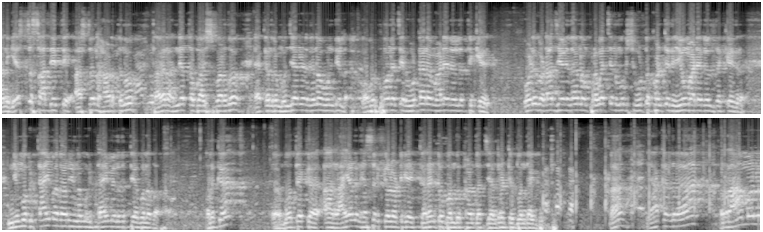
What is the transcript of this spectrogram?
ನನಗೆ ಎಷ್ಟು ಸಾಧ್ಯತೆ ಅಷ್ಟನ್ನು ಹಾಡ್ತನು ತಾವೇರ ಅನ್ಯತ ಭಾವಿಸಬಾರ್ದು ಯಾಕಂದ್ರೆ ಮುಂಜಾನೆ ದಿನ ಉಂಡಿಲ್ಲ. ಒಬ್ರು ಫೋನ್ ಹಚ್ಚಿ ಊಟನೇ ಮಾಡಿರಲಿಲ್ಲ ಅಂತ ಕೇಳಿ. ಕೋಳಿಗೋಡ ಅಜ್ಜ ಹೇಳಿದ, ನಮ್ಮ ಪ್ರವಚನ ಮುಗಿಸಿ ಊಟಕ್ಕೆ ಹೊಂಟಿದ್ದೆ ನೀವು ಮಾಡಿರಲಿಲ್ಲ ಅಂತ ಕೇಳಿದ್ರೆ. ನಿಮಗೆ ಟೈಮ್ ಅದಾವ್ರಿ ನಮಗೆ ಟೈಮ್ ಇಲ್ಲದ ಟೇಬಲ್ ಅದ ಅದಕ್ಕ ಬಹುತೇಕ ಆ ರಾಯಣ್ಣನ ಹೆಸರು ಕೇಳೋಟಿಗೆ ಕರೆಂಟ್ ಬಂದು ಕಾಣ್ತಾ ಜನರೇಟಿವ್ ಬಂದಾಗ್ಬಿಟ್ಟು? ಯಾಕಂದ್ರ ರಾಮನ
